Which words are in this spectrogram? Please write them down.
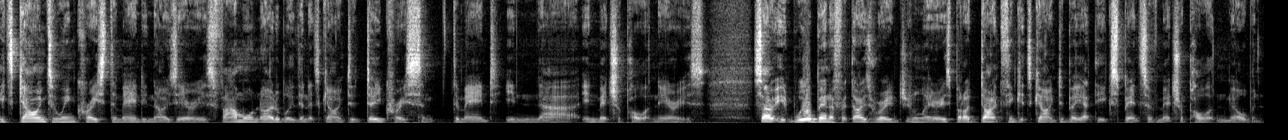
it's going to increase demand in those areas far more notably than it's going to decrease some demand in uh, in metropolitan areas. So it will benefit those regional areas, but I don't think it's going to be at the expense of metropolitan Melbourne.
